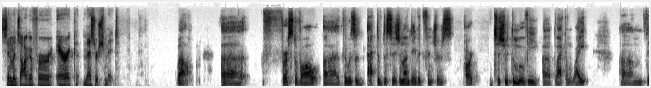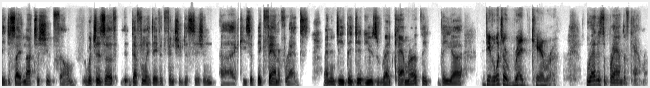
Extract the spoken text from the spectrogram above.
cinematographer Eric Messerschmidt. Well, uh, first of all, uh, there was an active decision on David Fincher's part to shoot the movie uh, black and white. Um, they decided not to shoot film, which is a definitely a David Fincher decision. Uh, he's a big fan of reds, and indeed, they did use a red camera. They they uh, David, what's a red camera? Red is a brand of camera.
